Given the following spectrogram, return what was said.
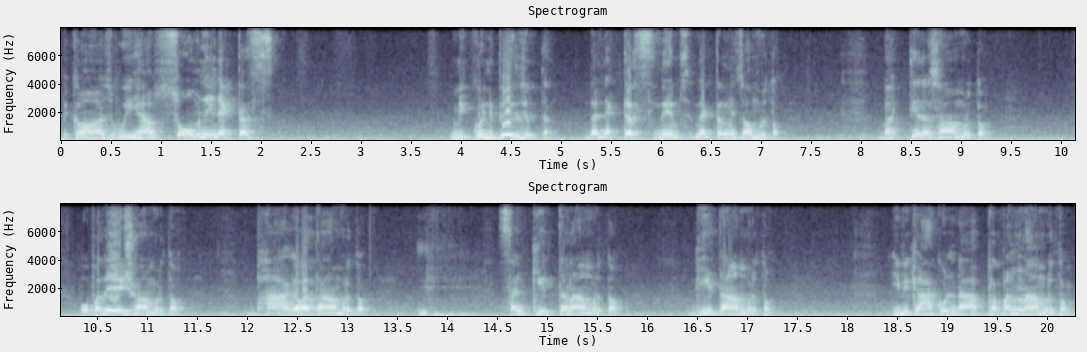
because we have so many nectars మీకు కొన్ని పేర్లు చెప్తాను. The nectars names nectar means అమృతం. భక్తి రసామృతం. ఉపదేశామృతం. భాగవతామృతం. సంకీర్తనామృతం. గీతామృతం. ఇవి కాకుండా ప్రపన్నామృతం.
